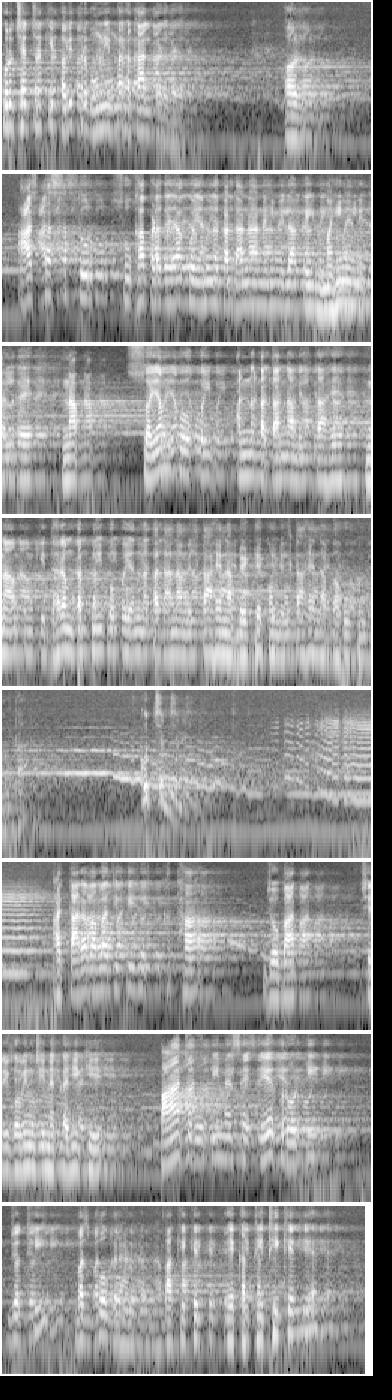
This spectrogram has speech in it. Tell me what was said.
कुरुक्षेत्र की पवित्र भूमि पर अकाल पड़ गया और आसपास सब दूर सूखा पड़ गया, कोई अन्न का दाना नहीं मिला, कई महीने निकल गए, ना स्वयं को कोई अन्न का दाना मिलता है, ना उनकी धर्म पत्नी को कोई अन्न का दाना मिलता है, ना बेटे को मिलता है, ना बहू को मिलता है। कुछ नहीं। आज तारा बाबा जी की जो कथा, जो बात श्री गोविंद जी ने कही कि पाँच रोटी में से एक रोटी जो थी, बस वो ग्रहण करना। बाकी के एक अतिथि के लिए,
